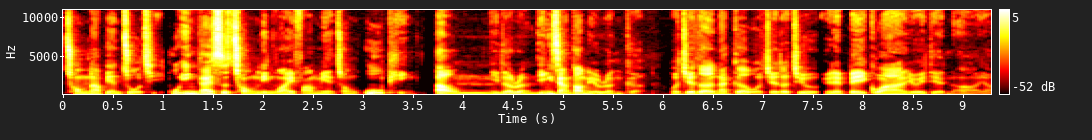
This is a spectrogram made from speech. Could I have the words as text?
从那边做起，不应该是从另外一方面，从物品到你的人、影响到你的人格。我觉得那个，我觉得就有点悲观，有一点啊，要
